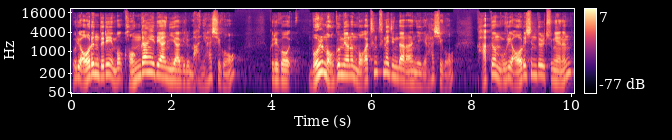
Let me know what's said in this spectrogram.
우리 어른들이 뭐 건강에 대한 이야기를 많이 하시고 그리고 뭘 먹으면은 뭐가 튼튼해진다라는 얘기를 하시고 가끔 우리 어르신들 중에는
